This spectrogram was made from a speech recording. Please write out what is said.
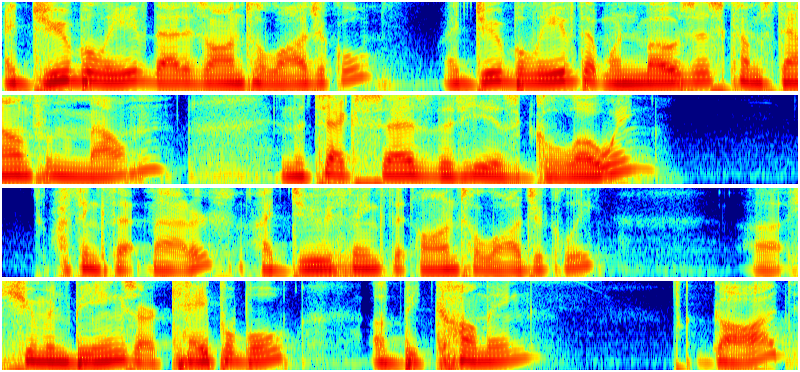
I do believe that is ontological. I do believe that when Moses comes down from the mountain and the text says that he is glowing, I think that matters. I do think that ontologically, uh, human beings are capable of becoming God.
